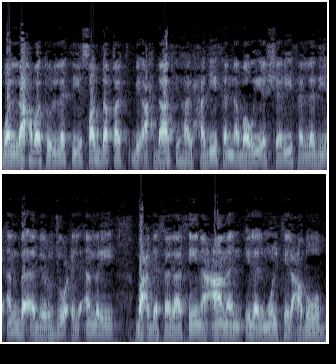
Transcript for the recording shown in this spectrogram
واللحظة التي صدقت بأحداثها الحديث النبوي الشريف الذي أنبأ برجوع الأمر بعد ثلاثين عاما إلى الملك العضوض.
